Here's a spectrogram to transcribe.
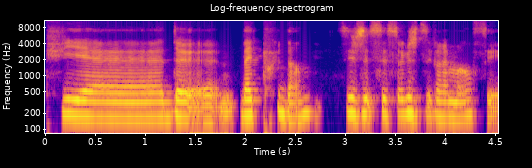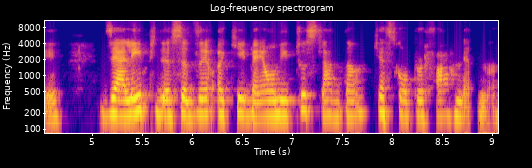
puis euh, d'être prudent. C'est ça que je dis vraiment, c'est d'y aller puis de se dire, OK, ben on est tous là-dedans, qu'est-ce qu'on peut faire maintenant?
